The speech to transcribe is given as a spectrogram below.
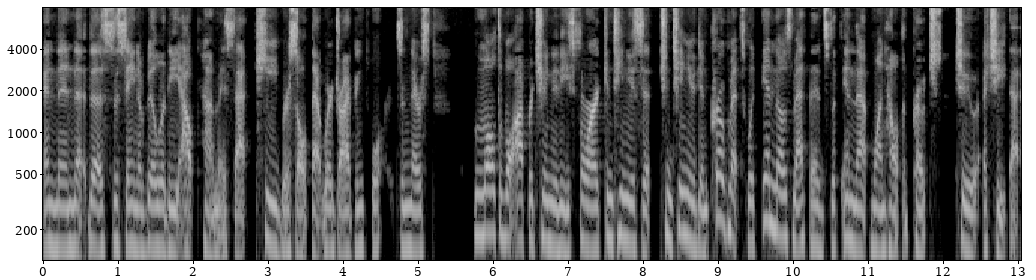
and then the, the sustainability outcome is that key result that we're driving towards. And there's multiple opportunities for continuous, continued improvements within those methods, within that One Health approach to achieve that.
